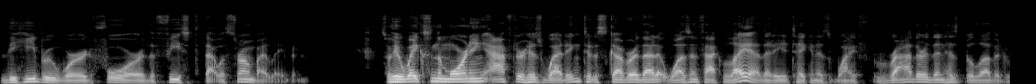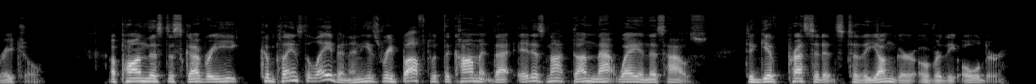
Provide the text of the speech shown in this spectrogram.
the Hebrew word for the feast that was thrown by Laban. So he wakes in the morning after his wedding to discover that it was in fact Leah that he had taken his wife rather than his beloved Rachel. Upon this discovery, he complains to Laban and he's rebuffed with the comment that it is not done that way in this house to give precedence to the younger over the older.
